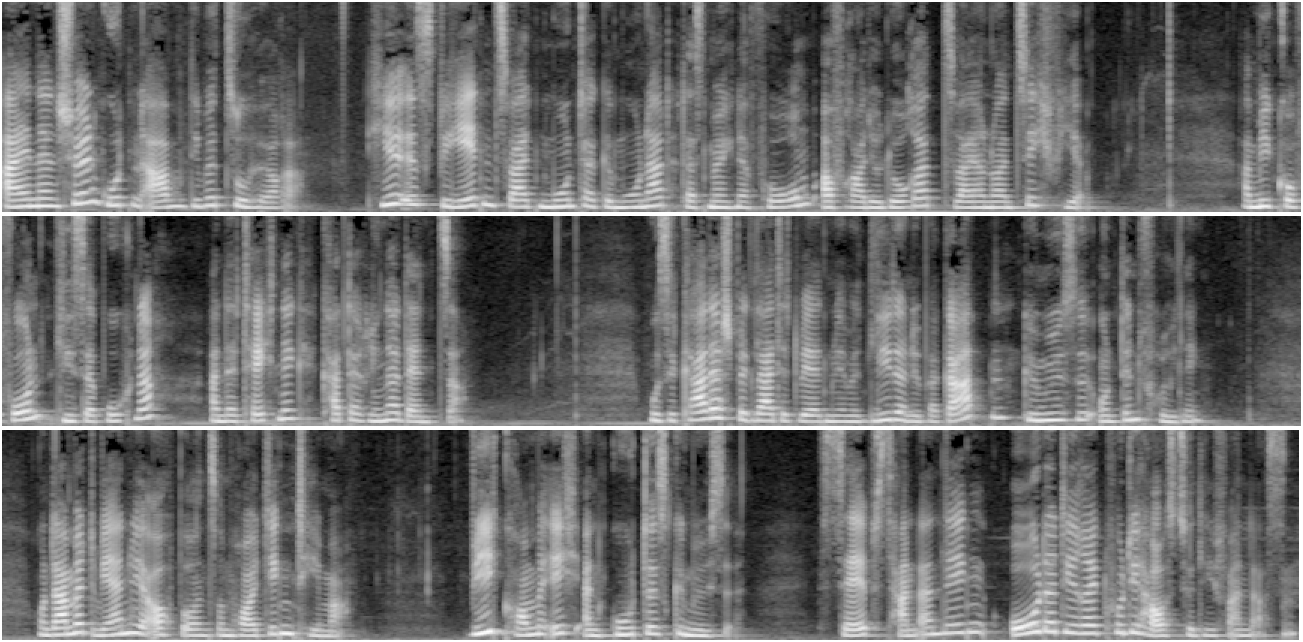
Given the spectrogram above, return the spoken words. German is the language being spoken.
Einen schönen guten Abend, liebe Zuhörer. Hier ist wie jeden zweiten Montag im Monat das Münchner Forum auf Radio Lora 92.4. Am Mikrofon Lisa Buchner, an der Technik Katharina Denzer. Musikalisch begleitet werden wir mit Liedern über Garten, Gemüse und den Frühling. Und damit wären wir auch bei unserem heutigen Thema. Wie komme ich an gutes Gemüse? Selbst Hand anlegen oder direkt vor die Haustür liefern lassen?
